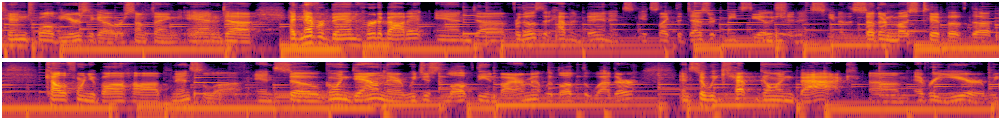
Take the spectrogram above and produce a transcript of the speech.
10, 12 years ago or something, and uh, had never been, heard about it. And uh, for those that haven't been, it's, it's like the desert meets the ocean. It's, you know, the southernmost tip of the California Baja Peninsula. And so going down there, we just loved the environment, we loved the weather. And so we kept going back um, every year. We,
